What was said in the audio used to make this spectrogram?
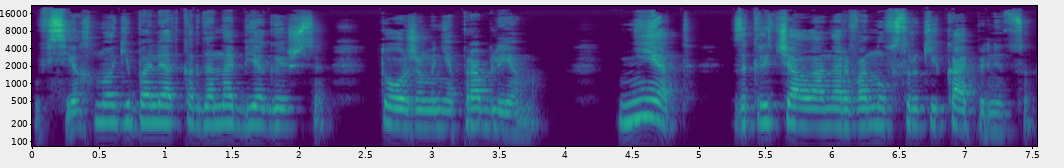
У всех ноги болят, когда набегаешься. Тоже мне проблема. Нет, закричала она, рванув с руки капельницу.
